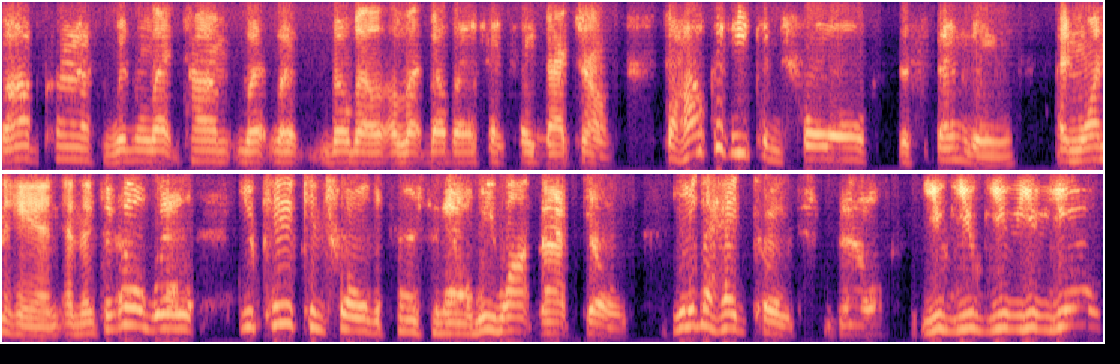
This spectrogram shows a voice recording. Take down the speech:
Bob Kraft wouldn't let Tom let let Bill Bel, uh, let Bill Belichick trade Mac Jones. So how could he control the spending on one hand and then say, "Oh well, you can't control the personnel. We want Mac Jones. You're the head coach, Bill. You you you you you."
